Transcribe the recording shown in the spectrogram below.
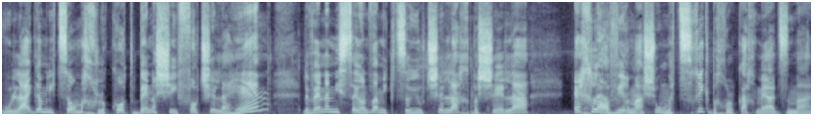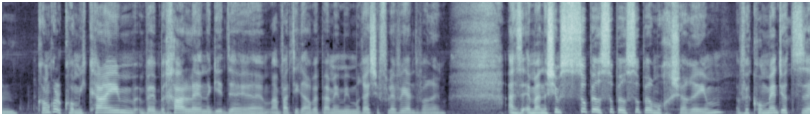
ואולי גם ליצור מחלוקות בין השאיפות שלהם לבין הניסיון והמקצועיות שלך בשאלה איך להעביר משהו מצחיק בכל כך מעט זמן. קודם כל, קומיקאים, ובכלל, נגיד, אה, עבדתי הרבה פעמים עם רשף לוי על דברים. אז הם אנשים סופר סופר סופר מוכשרים, וקומדיות זה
